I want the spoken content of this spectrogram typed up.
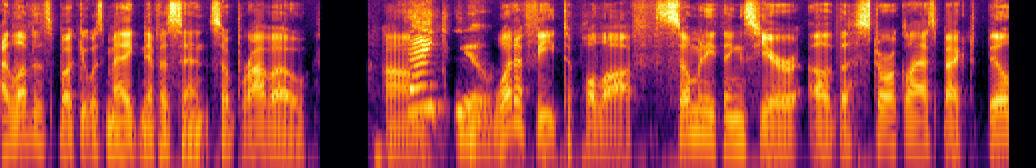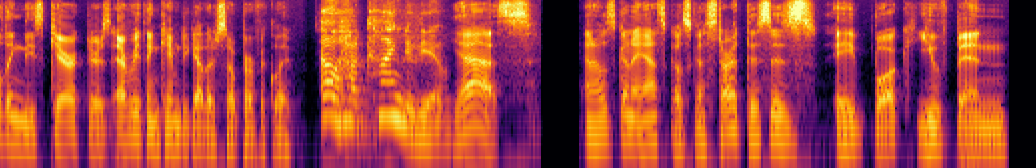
I love this book. It was magnificent. So bravo. Um, Thank you. What a feat to pull off. So many things here. Uh, the historical aspect, building these characters, everything came together so perfectly. Oh, how kind of you. Yes. And I was going to ask, I was going to start. This is a book you've been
